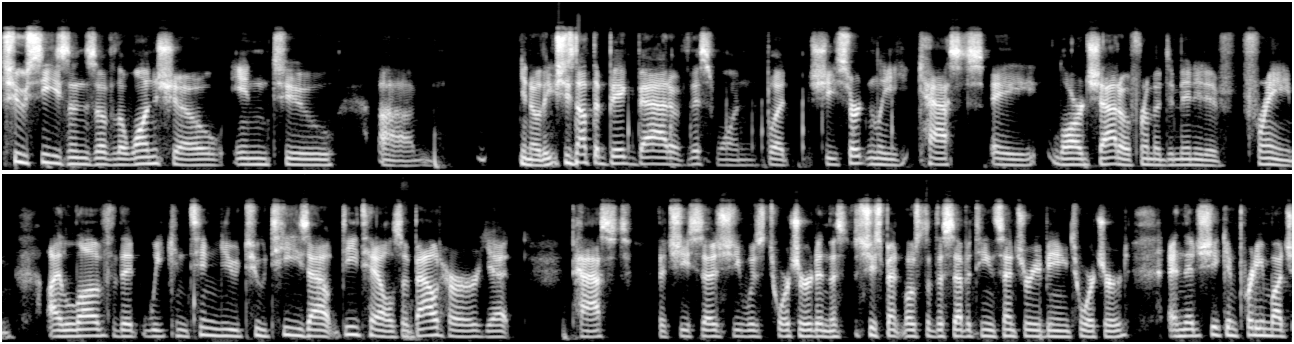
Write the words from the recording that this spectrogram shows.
two seasons of the one show into um, you know the, she's not the big bad of this one but she certainly casts a large shadow from a diminutive frame. I love that we continue to tease out details about her yet past that she says she was tortured and this she spent most of the 17th century being tortured and that she can pretty much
